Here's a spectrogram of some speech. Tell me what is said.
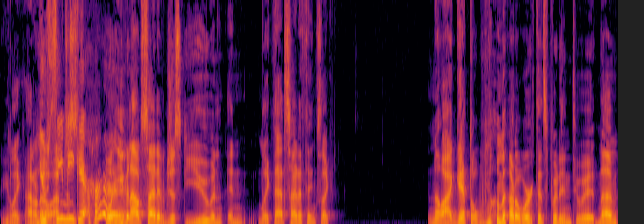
you know, like I don't know. You see I'm me just- get hurt. Well, even outside of just you and and like that side of things, like no, I get the amount of work that's put into it, and I'm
